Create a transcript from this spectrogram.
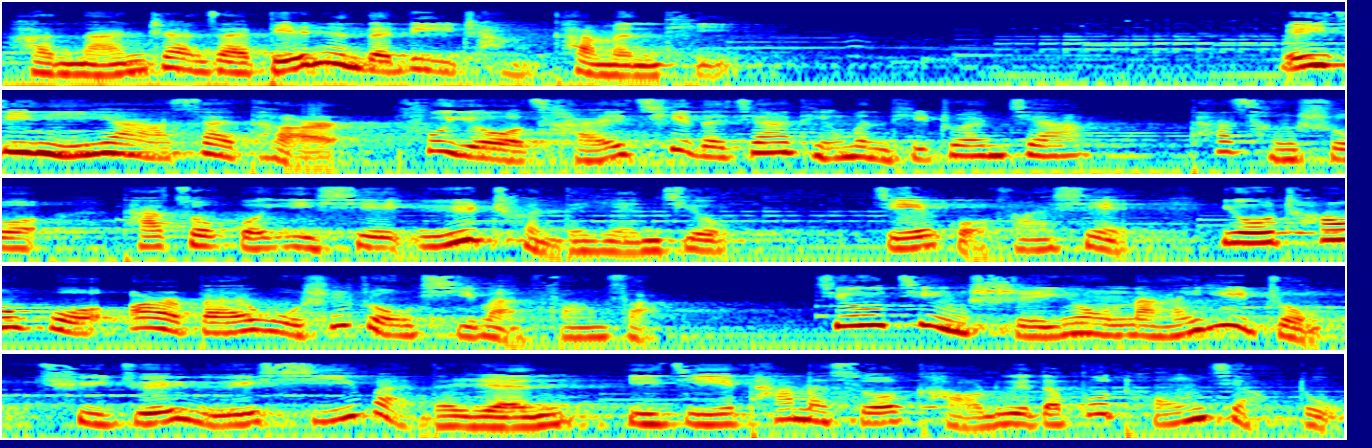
很难站在别人的立场看问题。维吉尼亚·塞特尔，富有才气的家庭问题专家，他曾说，他做过一些愚蠢的研究。结果发现有超过二百五十种洗碗方法，究竟使用哪一种取决于洗碗的人以及他们所考虑的不同角度。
